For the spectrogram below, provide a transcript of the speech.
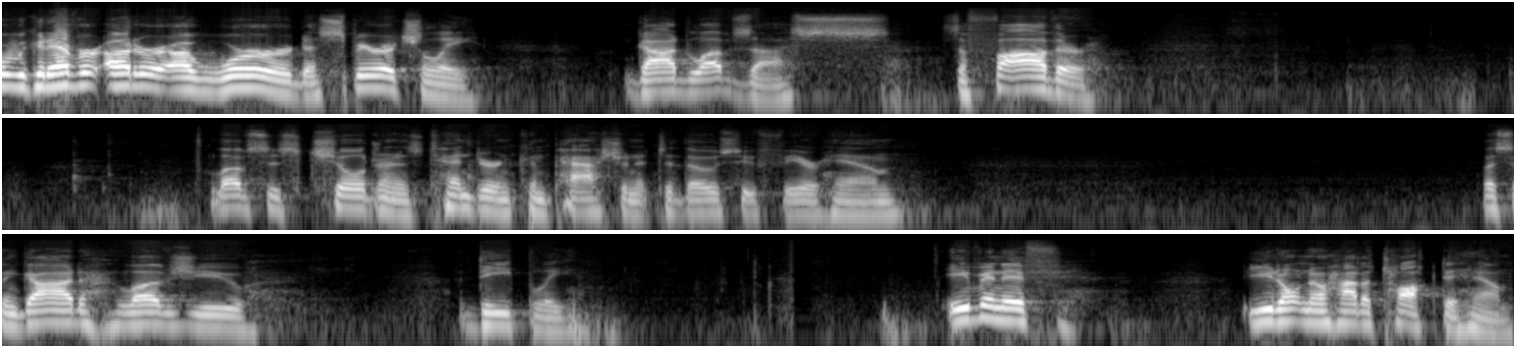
before we could ever utter a word spiritually, God loves us. As a father loves his children, is tender and compassionate to those who fear him. Listen, God loves you deeply. Even if you don't know how to talk to him,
